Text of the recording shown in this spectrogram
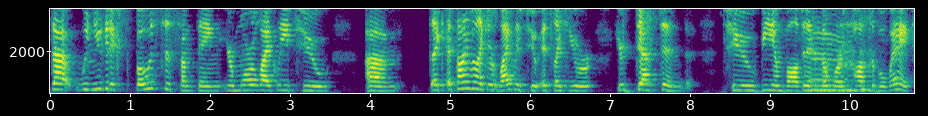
that when you get exposed to something, you're more likely to, um, like it's not even like you're likely to. It's like you're you're destined to be involved in it in the worst possible way.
